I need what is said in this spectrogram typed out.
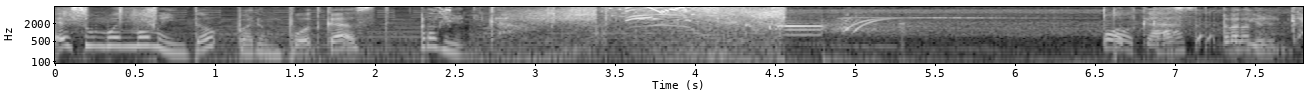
es un buen momento para un podcast Radiónica. Podcast Radiónica.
